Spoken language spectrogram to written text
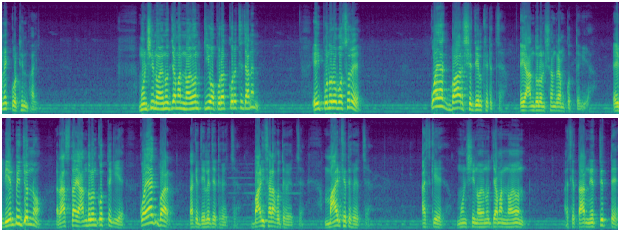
অনেক কঠিন ভাই। মুন্সী নয়নুজ্জামান নয়ন কি অপরাধ করেছে জানেন? এই পনেরো বছরে কয়েকবার সে জেল খেটেছে এই আন্দোলন সংগ্রাম করতে গিয়ে। এই বিএনপির জন্য রাস্তায় আন্দোলন করতে গিয়ে কয়েকবার তাকে জেলে যেতে হয়েছে, বাড়ি ছাড়া হতে হয়েছে। মায়ের খেতে হয়েছে। আজকে মুন্সী নয়নুজ্জামান নয়ন, আজকে তার নেতৃত্বে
